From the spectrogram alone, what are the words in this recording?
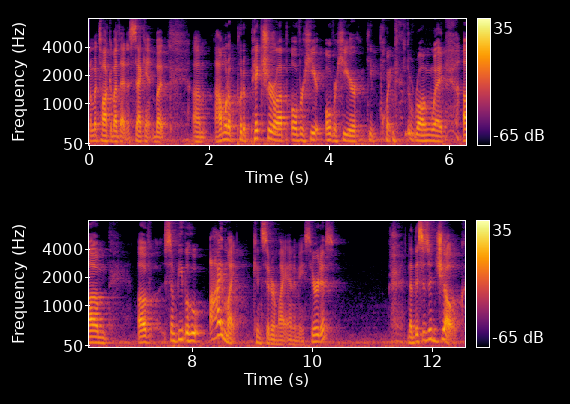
I'm going to talk about that in a second, but um, I want to put a picture up over here. Over here, keep pointing the wrong way. Um, of some people who I might consider my enemies. Here it is. Now, this is a joke.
